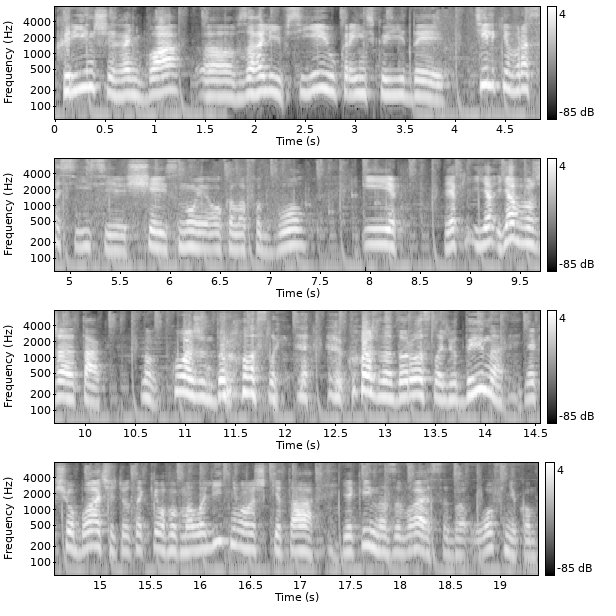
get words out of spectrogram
крінж і ганьба е, взагалі всієї української ідеї. Тільки в Рососісі ще існує околофутбол. І як я, я вважаю так. Ну, кожен дорослий, кожна доросла людина, якщо бачить отакого малолітнього шкіта, який називає себе офніком,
